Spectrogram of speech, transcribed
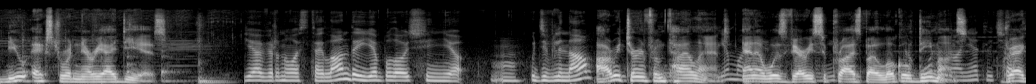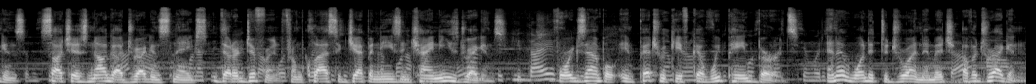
new extraordinary ideas. Я вернулась из Таиланда, и я была очень I returned from Thailand and I was very surprised by local demons, dragons such as Naga dragon snakes that are different from classic Japanese and Chinese dragons. For example, in Petrykivka we paint birds, and I wanted to draw an image of a dragon.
